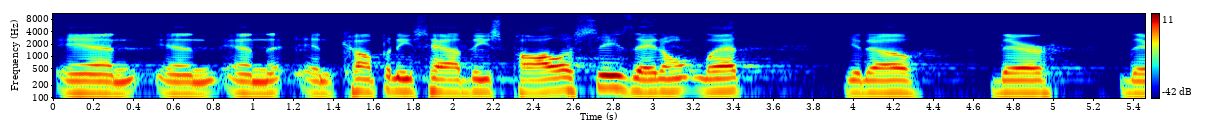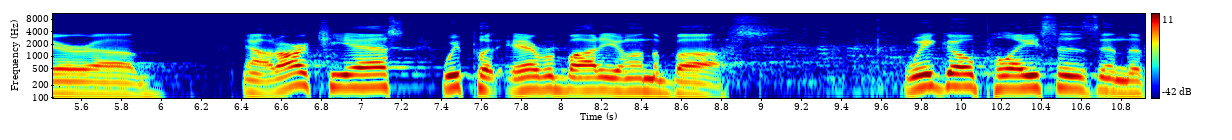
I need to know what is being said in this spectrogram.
And, and, and, and companies have these policies. They don't let, you know, their, their, um, now, at RTS, we put everybody on the bus. we go places in the,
